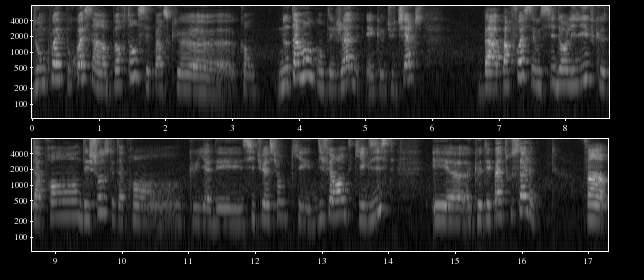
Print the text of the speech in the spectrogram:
Donc ouais, pourquoi c'est important? C'est parce que, quand, notamment quand tu es jeune et que tu te cherches, bah parfois c'est aussi dans les livres que tu apprends des choses, que tu apprends qu'il y a des situations qui différentes qui existent et euh, que t'es pas tout seul. Enfin,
